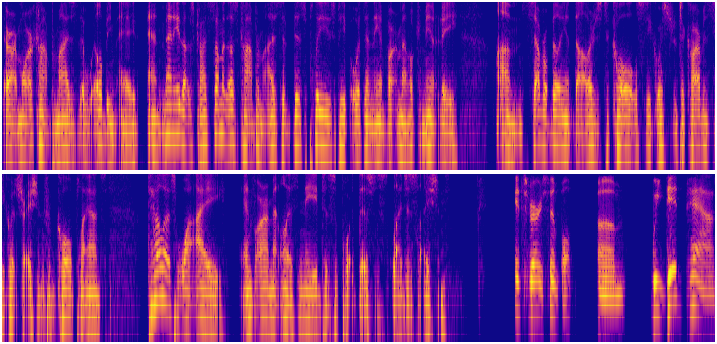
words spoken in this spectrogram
There are more compromises that will be made, and many of those, some of those compromises have displeased people within the environmental community. Um, several billion dollars to coal sequester to carbon sequestration from coal plants Tell us why environmentalists need to support this legislation. It's very simple. Um, we did pass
